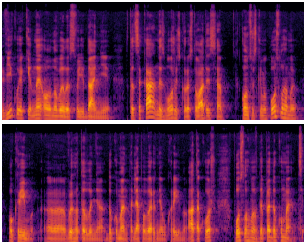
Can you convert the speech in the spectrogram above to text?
віку, які не оновили свої дані в ТЦК, не зможуть скористуватися консульськими послугами, окрім е, виготовлення документа для повернення в Україну, а також послугами в ДП документ.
